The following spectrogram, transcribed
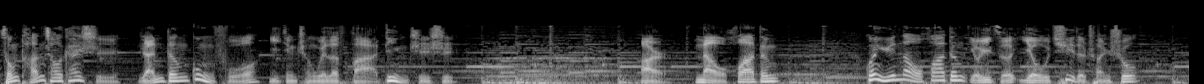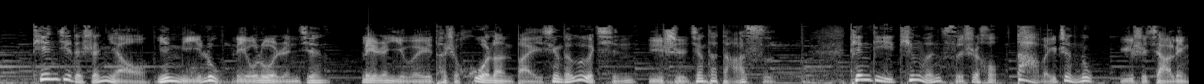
从唐朝开始，燃灯供佛已经成为了法定之事。二闹花灯，关于闹花灯有一则有趣的传说：天界的神鸟因迷路流落人间，猎人以为它是祸乱百姓的恶禽，于是将它打死。天帝听闻此事后大为震怒，于是下令，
